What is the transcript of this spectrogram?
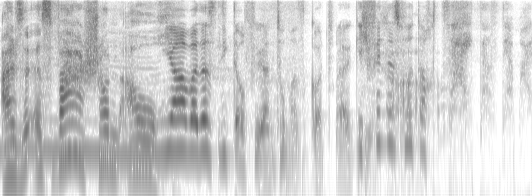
Also es war schon auch. Ja, aber das liegt auch für Herrn Thomas Gottschalk. Ich finde, es wird auch Zeit, dass der mal.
